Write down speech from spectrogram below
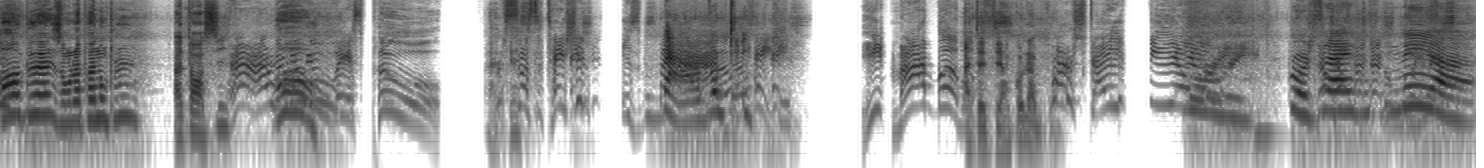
Oh, Buzz, on l'a pas non plus. Attends, si. Oh. this pool. La tête. Ah, t'es t'es un collab, toi. First aid fury. Pour ça, Nia.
